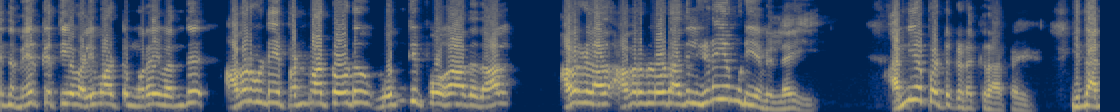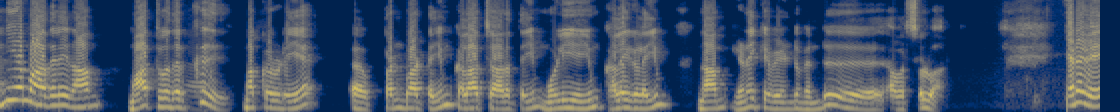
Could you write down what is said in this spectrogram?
இந்த மேற்கத்திய வழிபாட்டு முறை வந்து அவர்களுடைய பண்பாட்டோடு ஒன்றி போகாததால் அவர்கள் அவர்களோடு அதில் இணைய முடியவில்லை. அந்நியப்பட்டு கிடக்கிறார்கள். இந்த அந்நியமாதலை நாம் மாற்றுவதற்கு மக்களுடைய அஹ், பண்பாட்டையும் கலாச்சாரத்தையும் மொழியையும் கலைகளையும் நாம் இணைக்க வேண்டும் என்று அவர் சொல்வார். எனவே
